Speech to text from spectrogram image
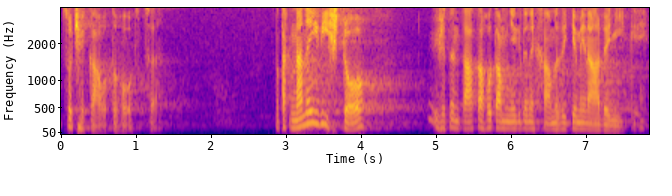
co čeká od toho otce. No tak na nejvíš to, že ten táta ho tam někde nechá mezi těmi nádeníky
